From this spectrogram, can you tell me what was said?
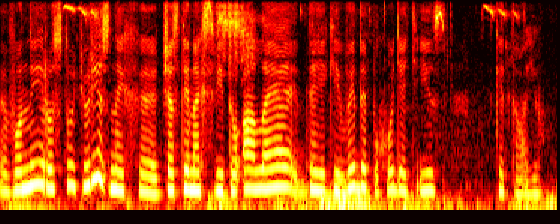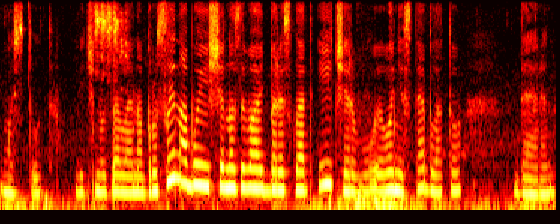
е, вони ростуть у різних е, частинах світу, але деякі види походять із Китаю. Ось тут. Вічно-зелена бруслина, або її ще називають бересклет, і червоні стебла то дерен.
